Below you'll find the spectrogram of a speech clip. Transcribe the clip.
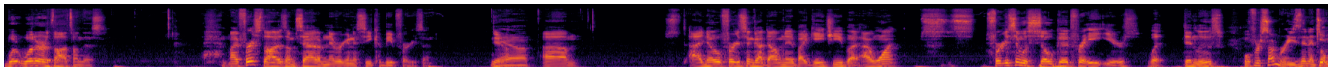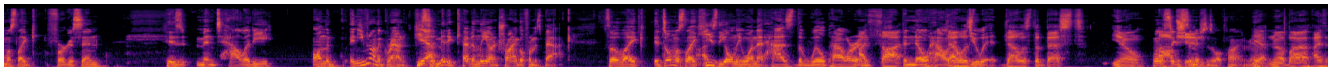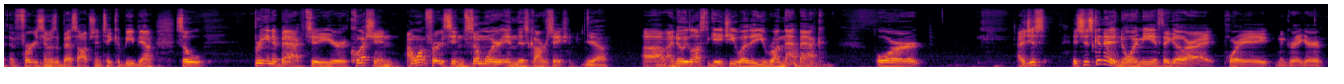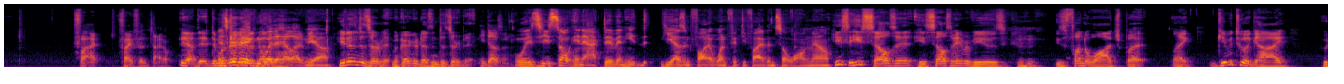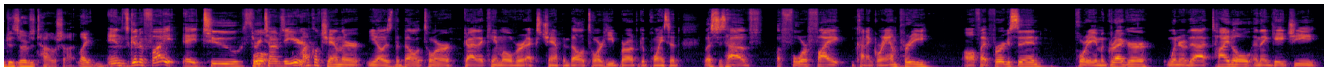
What What are our thoughts on this? My first thought is I'm sad I'm never going to see Khabib Ferguson. Yeah. Um, I know Ferguson got dominated by Gaethje, but I want s- s- Ferguson was so good for eight years. What didn't lose? Well, for some reason, it's almost like Ferguson, his mentality on the and even on the ground, he Yeah. submitted Kevin Lee on a triangle from his back. So like, it's almost like he's the only one that has the willpower and I thought the know-how that to was do it. That was the best, you know, One of the sickest option. submissions of all time. Yeah, no, but I, I Ferguson was the best option to take Khabib down. So, bringing it back to your question, I want Ferguson somewhere in this conversation. yeah. Um, I know he lost to Gaethje. Whether you run that back, or I just, it's just gonna annoy me if they go, all right, Poirier, McGregor, fight, fight for the title. Yeah, the, the It's McGregor gonna doesn't ignore des- the hell out of me. Yeah. He doesn't deserve it. McGregor doesn't deserve it. he doesn't. Well, he's, he's so inactive, and he he hasn't fought at 155 in so long now. He's he sells it. He sells the pay per views. Mm-hmm. He's fun to watch, but like, give it to a guy who deserves a title shot. Like, And it's gonna fight, hey, two, three Well, times a year. Michael Chandler, you know, is the Bellator guy that came over, ex champ in Bellator. He brought up a good point. He said, let's just have a four fight kind of Grand Prix. I'll fight Ferguson, Poirier McGregor, winner of that title, and then Gaethje,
